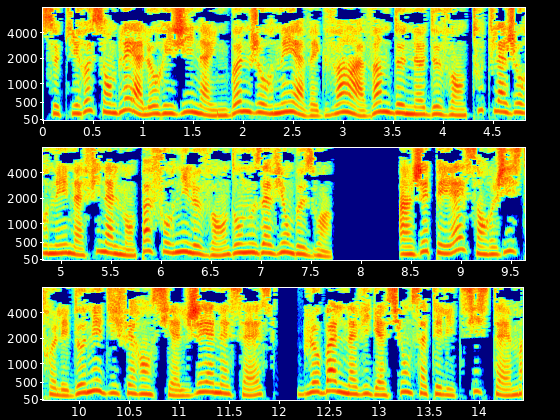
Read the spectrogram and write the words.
ce qui ressemblait à l'origine à une bonne journée avec 20 à 22 nœuds de vent toute la journée n'a finalement pas fourni le vent dont nous avions besoin. Un GPS enregistre les données différentielles GNSS, Global Navigation Satellite System,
